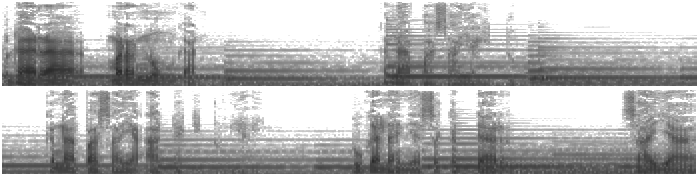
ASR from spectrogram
saudara merenungkan, kenapa saya hidup? Kenapa saya ada di dunia ini? Bukan hanya sekedar saya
